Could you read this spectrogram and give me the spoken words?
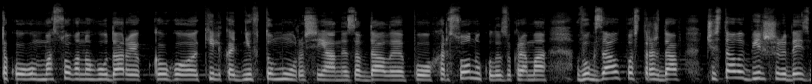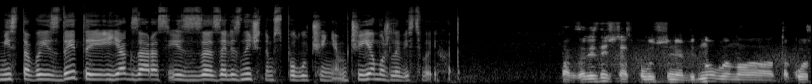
такого масованого удару, якого кілька днів тому росіяни завдали по Херсону, коли зокрема вокзал постраждав, чи стало більше людей з міста виїздити, і як зараз із залізничним сполученням? Чи є можливість виїхати? Так, залізничне сполучення відновлено. Також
